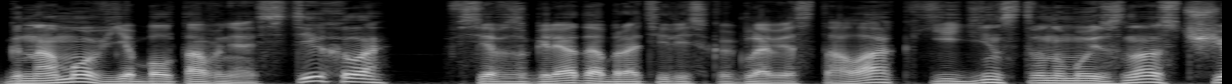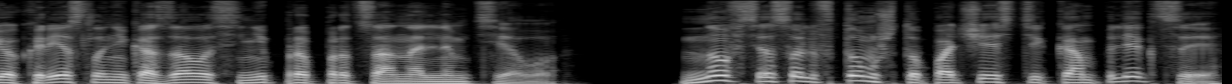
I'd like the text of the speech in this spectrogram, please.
Гномовья болтовня стихла, все взгляды обратились к главе стола, к единственному из нас, чье кресло не казалось непропорциональным телу. Но вся соль в том, что по части комплекции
